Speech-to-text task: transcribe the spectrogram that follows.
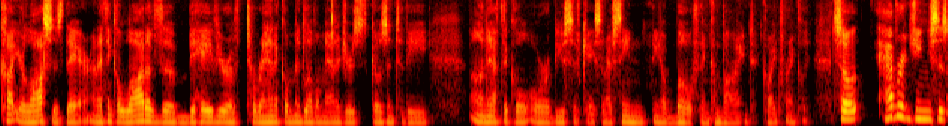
cut your losses there. And I think a lot of the behavior of tyrannical mid-level managers goes into the unethical or abusive case. And I've seen, you know, both and combined, quite frankly. So aberrant geniuses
